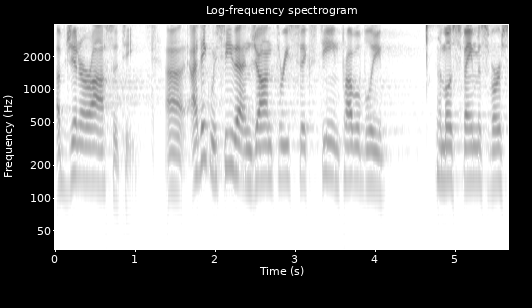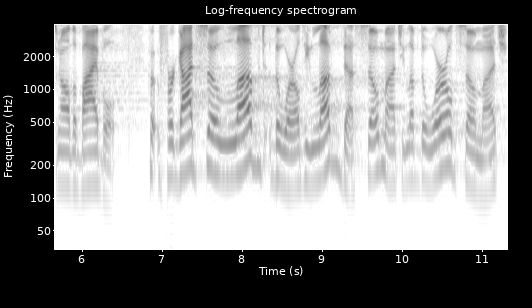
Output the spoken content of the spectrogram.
of generosity. Uh, I think we see that in John 3:16, probably the most famous verse in all the Bible. For God so loved the world, he loved us so much, he loved the world so much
